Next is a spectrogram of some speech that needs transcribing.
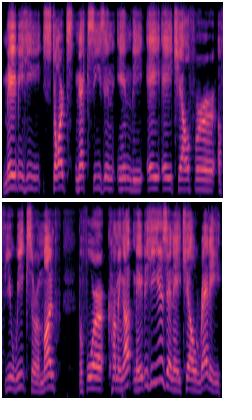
Maybe he starts next season in the AHL for a few weeks or a month before coming up. Maybe he is NHL ready.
